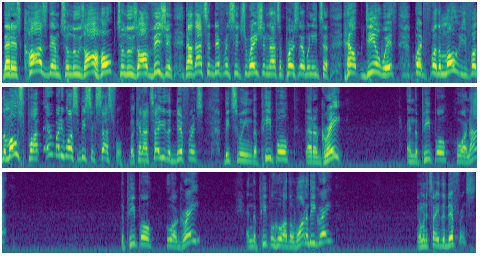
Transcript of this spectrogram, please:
that has caused them to lose all hope, to lose all vision. Now, that's a different situation. That's a person that we need to help deal with. But for the, mo- for the most part, everybody wants to be successful. But can I tell you the difference between the people that are great and the people who are not? The people who are great and the people who are the want to be great? I'm going to tell you the difference.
